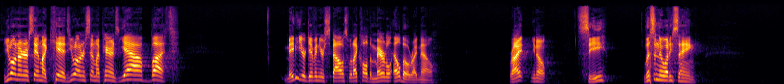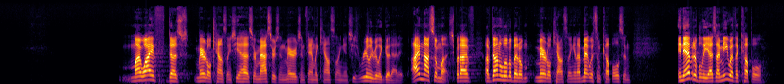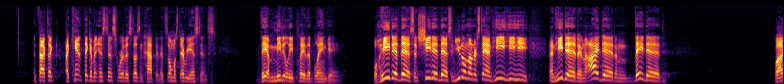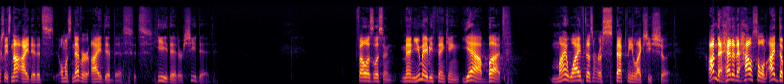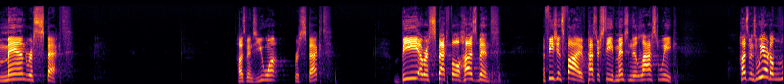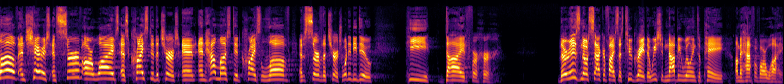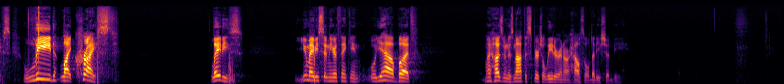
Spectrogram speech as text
You don't understand my kids. You don't understand my parents. Yeah, but maybe you're giving your spouse what I call the marital elbow right now right? You know, see? Listen to what he's saying. My wife does marital counseling. She has her master's in marriage and family counseling, and she's really, really good at it. I'm not so much, but I've, I've done a little bit of marital counseling, and I've met with some couples, and inevitably, as I meet with a couple, in fact, I, I can't think of an instance where this doesn't happen. It's almost every instance. They immediately play the blame game. Well, he did this and she did this, and you don't understand. He, he, he, and he did, and I did, and they did. Well, actually, it's not I did. It's almost never I did this. It's he did or she did. Fellas, listen. Men, you may be thinking, yeah, but my wife doesn't respect me like she should. I'm the head of the household. I demand respect. Husbands, you want respect. Be a respectful husband. Ephesians 5, Pastor Steve mentioned it last week. Husbands, we are to love and cherish and serve our wives as Christ did the church. And, and how much did Christ love and serve the church? What did he do? He died for her. There is no sacrifice that's too great that we should not be willing to pay on behalf of our wives. Lead like Christ. Ladies, you may be sitting here thinking, well, yeah, but my husband is not the spiritual leader in our household that he should be.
